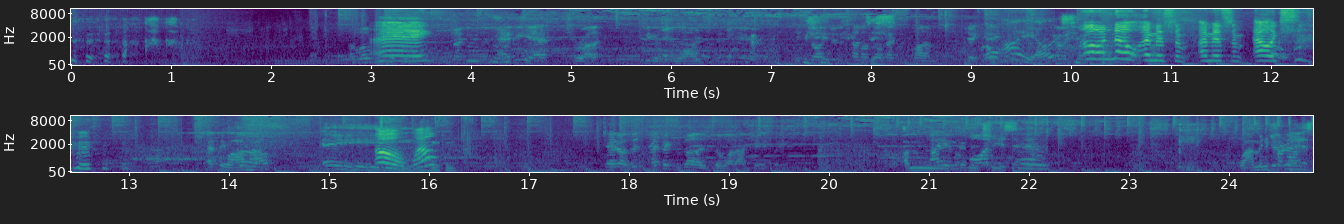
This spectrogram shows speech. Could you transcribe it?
I love Hey. heavy ass truck getting launched in the air. He's going through the tunnel, going back to spawn. Oh hi, Alex. oh no! I missed him. I missed him. Alex. Epic Well, I'm Buzz. out. Hey. Oh, well. Yeah, no, this Epic Buzz is the one I'm chasing. I'm I am gonna on chase his you. Well, I'm in front of this.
